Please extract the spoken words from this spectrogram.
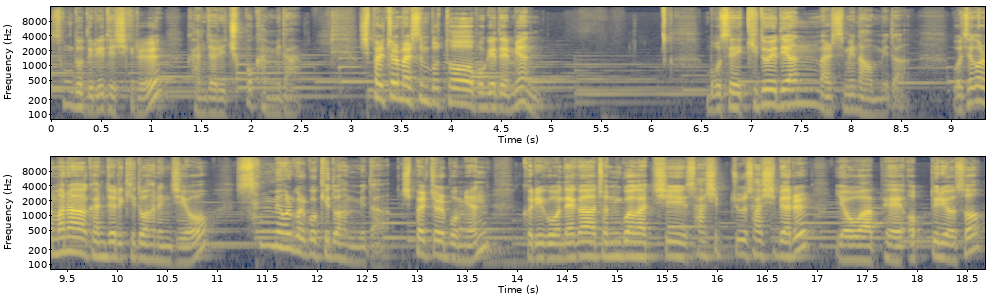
성도들이 되시기를 간절히 축복합니다. 18절 말씀부터 보게 되면 모세의 기도에 대한 말씀이 나옵니다. 모세가 얼마나 간절히 기도하는지요? 생명을 걸고 기도합니다. 18절 보면 그리고 내가 전과 같이 40주 40야를 여호와 앞에 엎드려서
